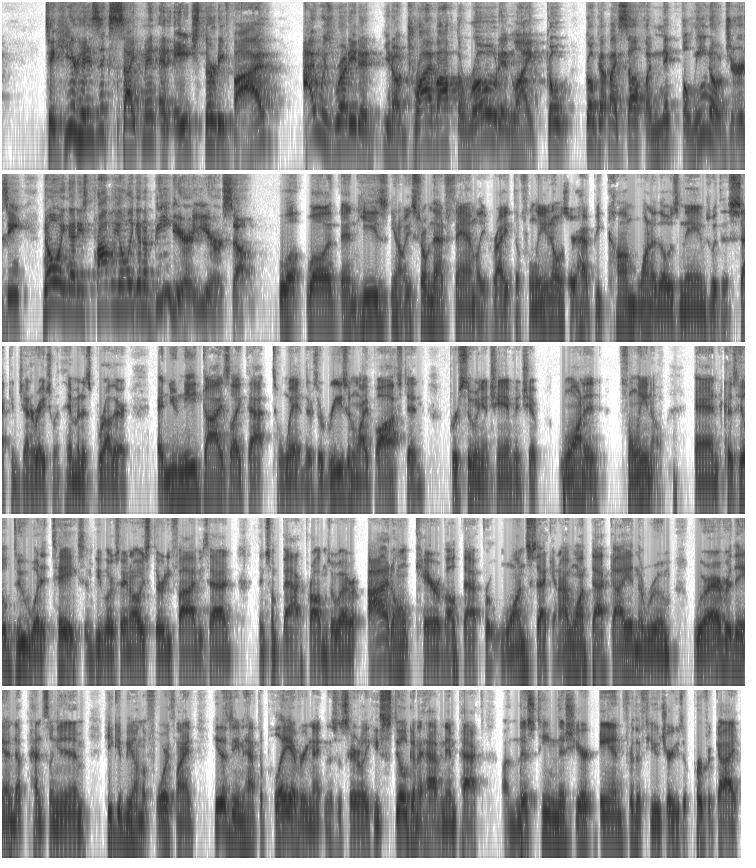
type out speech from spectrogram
to hear his excitement at age 35, I was ready to, you know, drive off the road and like go go get myself a Nick Foligno jersey, knowing that he's probably only going to be here a year or so. Well, well, and he's you know he's from that family, right? The Folignos are, have become one of those names with his second generation, with him and his brother. And you need guys like that to win. There's a reason why Boston pursuing a championship wanted Foligno. And because he'll do what it takes. And people are saying, oh, he's 35. He's had, I think, some back problems or whatever. I don't care about that for one second. I want that guy in the room wherever they end up penciling him. He could be on the fourth line. He doesn't even have to play every night necessarily. He's still going to have an impact on this team this year and for the future. He's a perfect guy.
